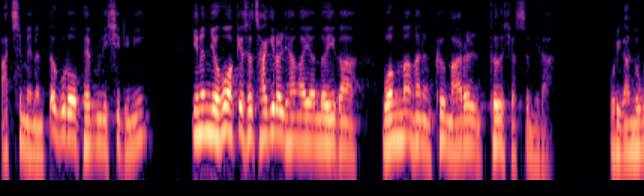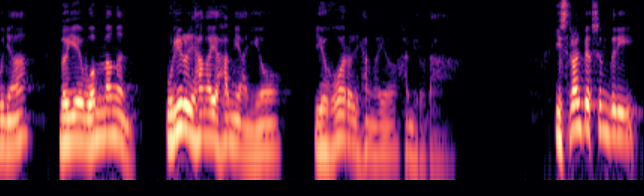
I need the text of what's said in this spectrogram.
아침에는 떡으로 배불리시리니 이는 여호와께서 자기를 향하여 너희가 원망하는 그 말을 들으셨습니다. 우리가 누구냐? 너희의 원망은 우리를 향하여 함이 아니요 여호와를 향하여 함이로다. 이스라엘 백성들이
